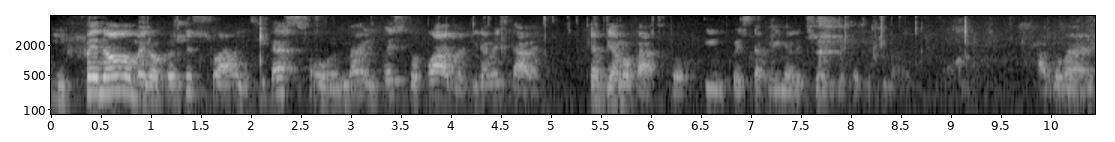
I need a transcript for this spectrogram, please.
il fenomeno processuale si trasforma in questo quadro ordinamentale che abbiamo fatto in questa prima lezione di questa settimana. A domani.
